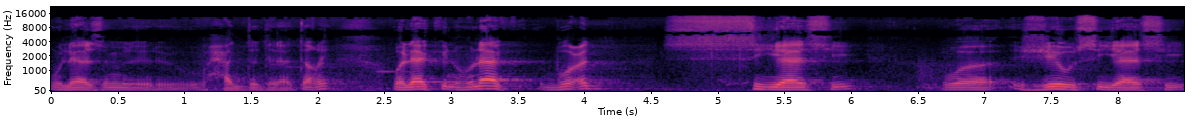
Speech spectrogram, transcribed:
ولازم يحدد الأعتقد ولكن هناك بعد سياسي وجيوسياسي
